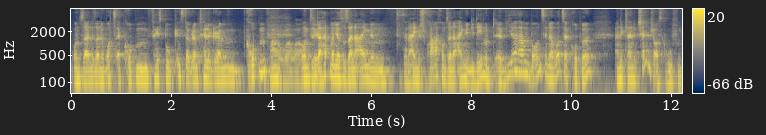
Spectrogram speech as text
und seine, seine WhatsApp-Gruppen, Facebook, Instagram, Telegram-Gruppen. Wow, wow, wow, Und okay. da hat man ja so seine eigenen, seine eigene Sprache und seine eigenen Ideen. Und äh, wir haben bei uns in der WhatsApp-Gruppe eine kleine Challenge ausgerufen.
